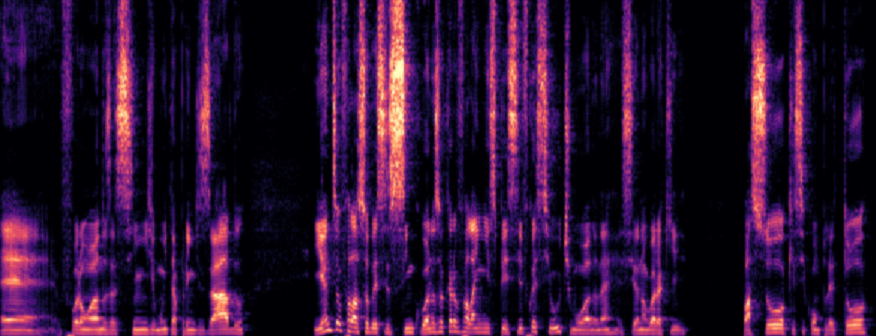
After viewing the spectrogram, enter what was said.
É, foram anos assim de muito aprendizado. E antes de eu falar sobre esses cinco anos, eu quero falar em específico esse último ano, né? Esse ano agora que passou, que se completou,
